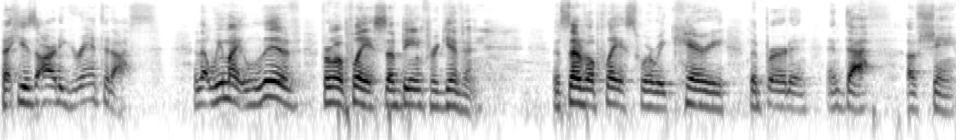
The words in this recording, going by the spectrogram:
that he has already granted us, and that we might live from a place of being forgiven instead of a place where we carry the burden and death of shame.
